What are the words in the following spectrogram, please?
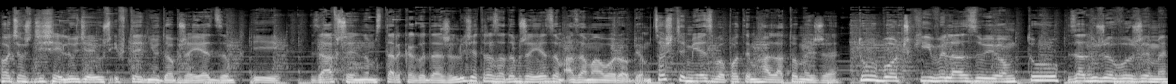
Chociaż dzisiaj ludzie już i w tygodniu dobrze jedzą i zawsze nam starka go da, że ludzie teraz za dobrze jedzą, a za mało robią. Coś w tym jest, bo potem halatomy, że tu boczki wylazują, tu za dużo włożymy,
